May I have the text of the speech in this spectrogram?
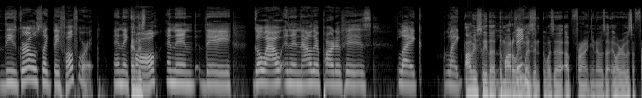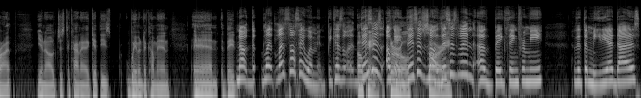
these girls like they fall for it, and they And this- call, and then they go out, and then now they're part of his like like Obviously, the the modeling Things. wasn't was a upfront, you know, it was a, or it was a front, you know, just to kind of get these women to come in, and they no. D- let, let's not say women because uh, this is okay. girls, this is no. This has been a big thing for me that the media does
